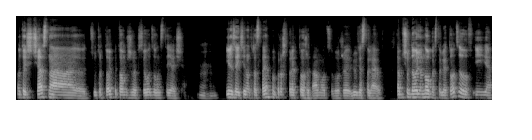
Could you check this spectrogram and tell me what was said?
Ну, то есть сейчас на тьютер-топе том же все отзывы настоящие. Угу. Или зайти на Trustland, мой прошлый проект тоже, там отзывы уже люди оставляют. Там причем довольно много оставляют отзывов, и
